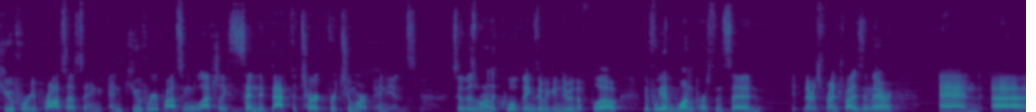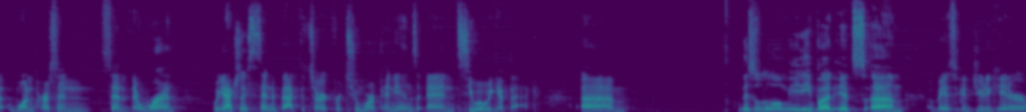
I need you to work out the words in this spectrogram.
queue for reprocessing, and queue for reprocessing will actually send it back to Turk for two more opinions. So this is one of the cool things that we can do with the flow. If we had one person said there's french fries in there, and uh, one person said that there weren't, we can actually send it back to Turk for two more opinions and see what we get back. Um, this is a little meaty, but it's um, a basic adjudicator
